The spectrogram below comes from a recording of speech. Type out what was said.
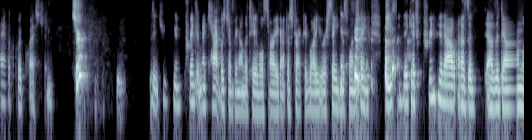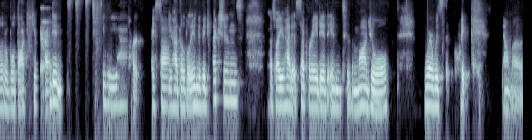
I have a quick question. Sure. Did you you'd print it? My cat was jumping on the table. Sorry, I got distracted while you were saying this one thing. but you said they could print it out as a as a downloadable document. I didn't see where you had part. I saw you had the little individual sections. I saw you had it separated into the module. Where was the quick download?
